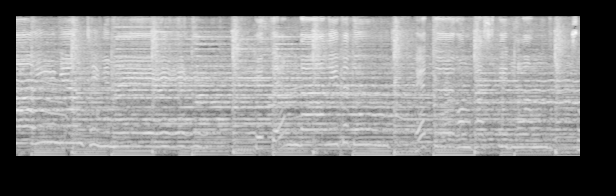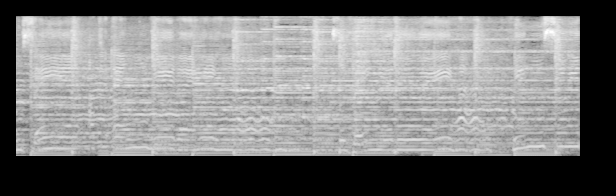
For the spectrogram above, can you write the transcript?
jag ingenting mer. Ett enda litet ord, ett ögonkast ibland som säger att jag än ger dig om. Så länge du är här finns ingen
